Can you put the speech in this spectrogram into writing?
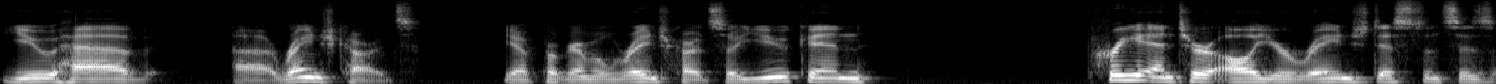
you have uh, range cards. You have programmable range cards. So you can pre-enter all your range distances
